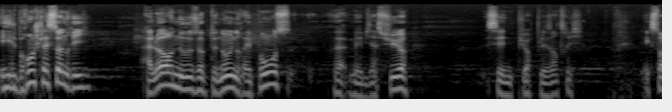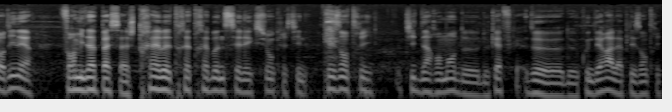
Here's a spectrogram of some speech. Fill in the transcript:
et il branche la sonnerie. Alors nous obtenons une réponse, euh, mais bien sûr, c'est une pure plaisanterie. Extraordinaire, formidable passage, très très très bonne sélection, Christine. Plaisanterie, titre d'un roman de, de, Kafka- de- de Kundera, La plaisanterie.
